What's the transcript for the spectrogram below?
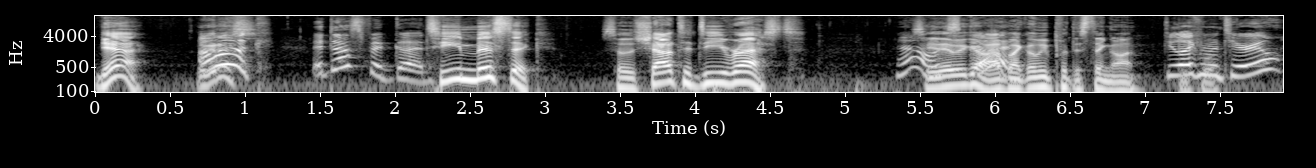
Yeah. Oh, Look this. It does fit good. Team Mystic. So shout out to D Rest. Yeah, See, there we go. I'm like, let me put this thing on. Do you like the material?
